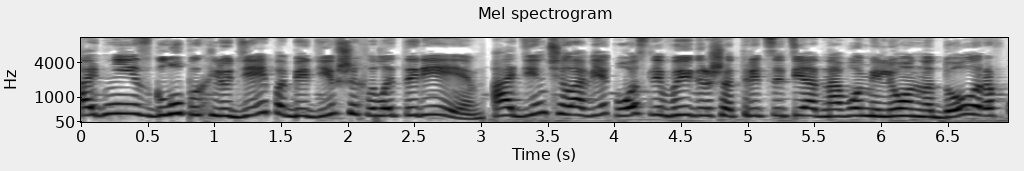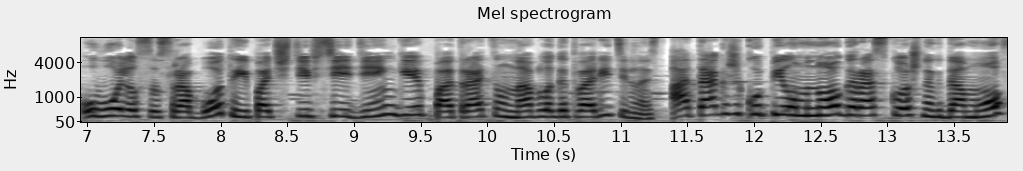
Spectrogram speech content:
Одни из глупых людей, победивших в лотерее. Один человек после выигрыша 31 миллиона долларов уволился с работы и почти все деньги потратил на благотворительность, а также купил много роскошных домов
